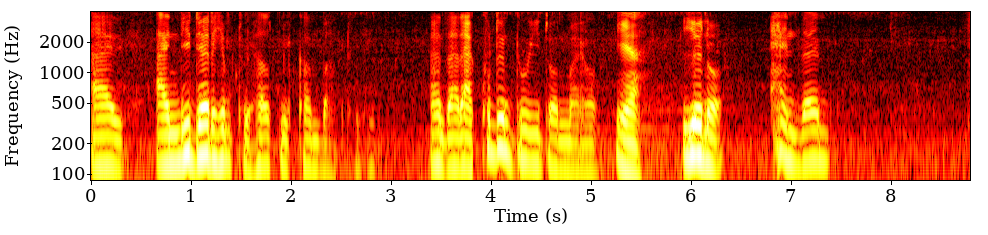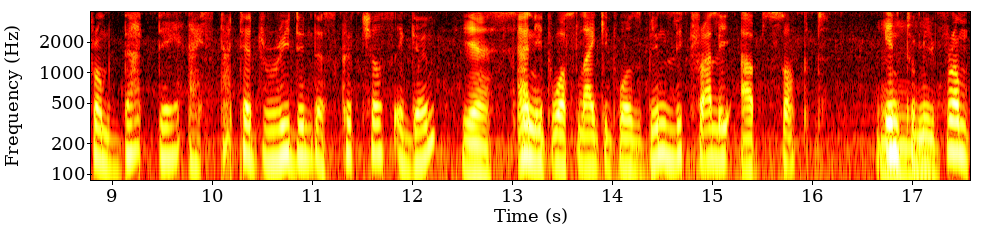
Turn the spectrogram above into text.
I, I needed him to help me come back. And that I couldn't do it on my own, Yeah. you know. And then from that day, I started reading the scriptures again. Yes. And it was like it was being literally absorbed into Mm. me from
